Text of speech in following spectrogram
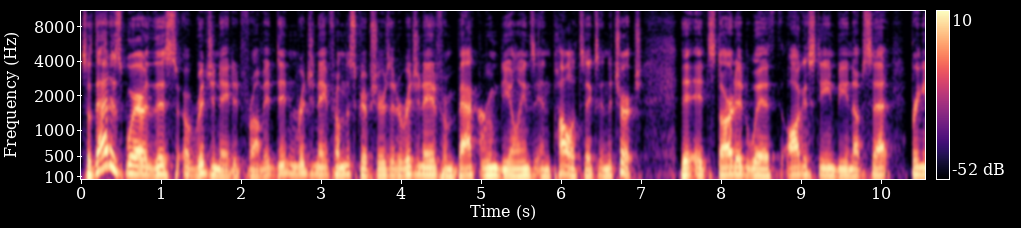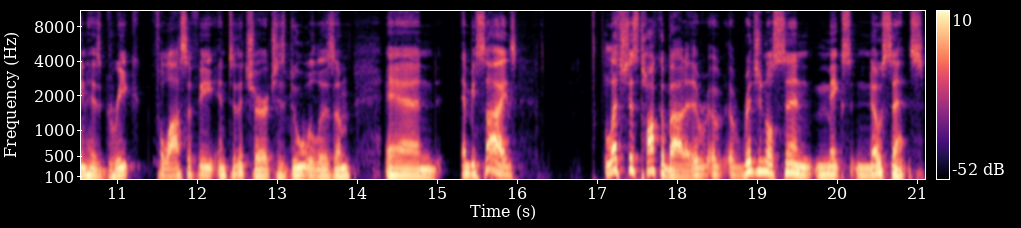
So that is where this originated from. It didn't originate from the scriptures, it originated from backroom dealings in politics in the church. It- It started with Augustine being upset, bringing his Greek philosophy into the church, his dualism, and and besides, let's just talk about it. Original sin makes no sense.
